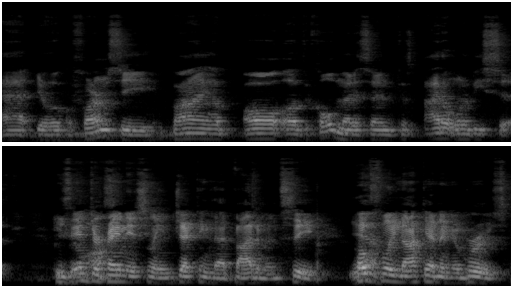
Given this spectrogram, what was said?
at your local pharmacy buying up all of the cold medicine because I don't want to be sick. He's Be awesome. intravenously injecting that vitamin C. Yeah. Hopefully not getting a bruise.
